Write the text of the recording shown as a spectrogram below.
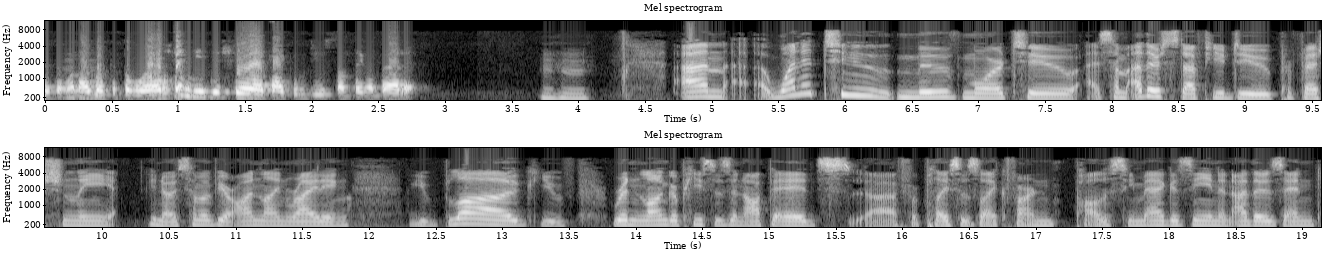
Is that when I look at the world, I need to feel like I can do something about it. Mm-hmm. Um, I wanted to move more to some other stuff you do professionally. You know, some of your online writing. You blog, you've written longer pieces and op-eds uh, for places like Foreign Policy Magazine and others, and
